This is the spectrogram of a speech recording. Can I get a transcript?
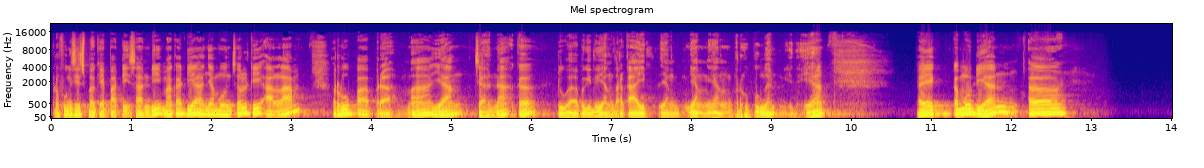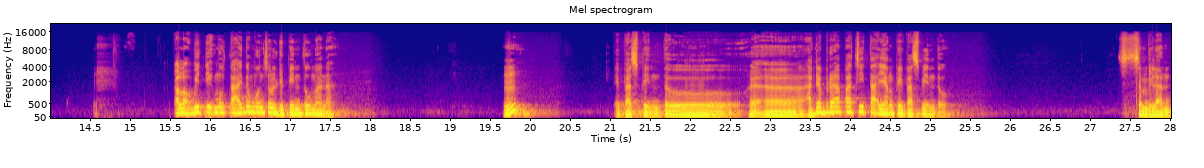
berfungsi sebagai patik sandi maka dia hanya muncul di alam rupa Brahma yang jana kedua. Begitu yang terkait yang yang yang berhubungan gitu ya. Baik kemudian uh, kalau witik muta itu muncul di pintu mana? Hmm? bebas pintu. Ada berapa cita yang bebas pintu 19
